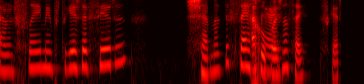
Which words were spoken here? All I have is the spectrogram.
Iron Flame em português deve ser Chama de Ferro, Ok. pois não sei, sequer.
